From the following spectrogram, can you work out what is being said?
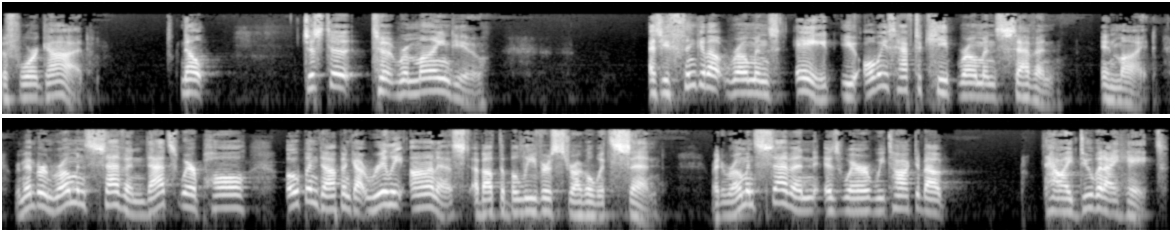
before God. Now, just to, to remind you, as you think about Romans 8, you always have to keep Romans 7 in mind. Remember in Romans 7, that's where Paul opened up and got really honest about the believer's struggle with sin. Right? Romans 7 is where we talked about how I do what I hate.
